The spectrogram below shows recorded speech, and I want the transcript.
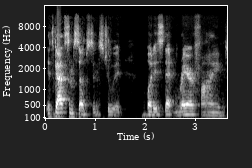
it's got some substance to it, but it's that rare find.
